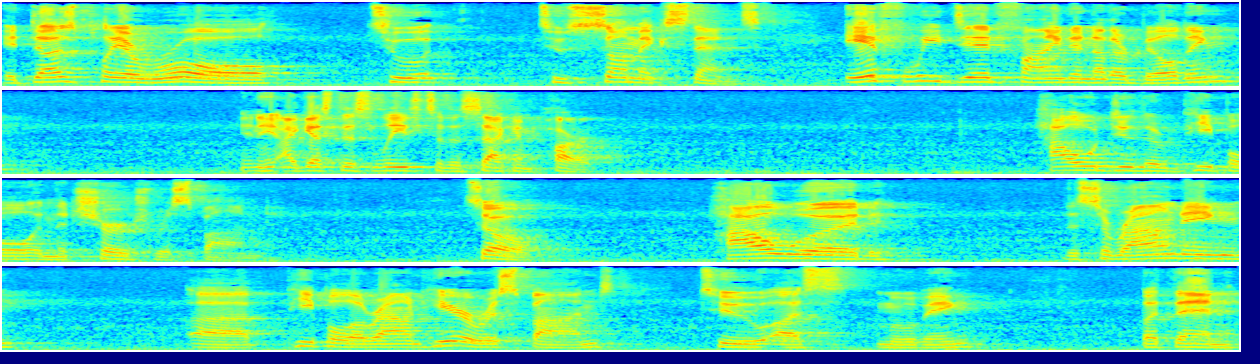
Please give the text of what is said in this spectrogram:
it does play a role to, to some extent. If we did find another building, and I guess this leads to the second part how do the people in the church respond? So, how would the surrounding uh, people around here respond to us moving, but then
